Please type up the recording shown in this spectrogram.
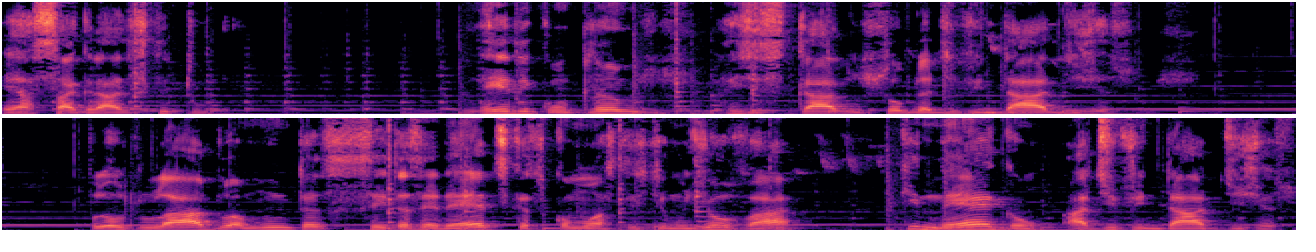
é a Sagrada Escritura. Nele encontramos registrados sobre a divindade de Jesus. Por outro lado, há muitas seitas heréticas, como as Testemunhas de Jeová, que negam a divindade de Jesus.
